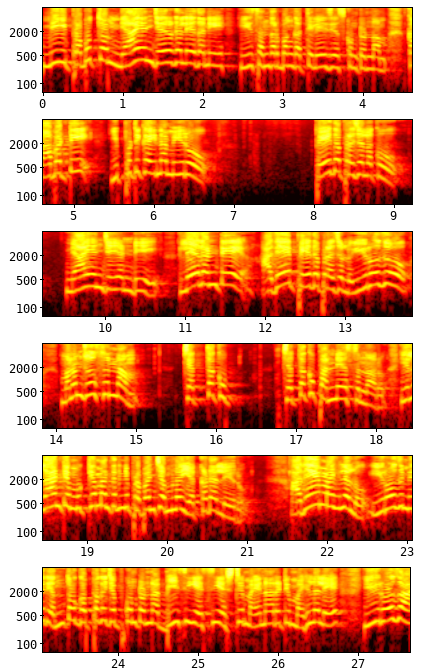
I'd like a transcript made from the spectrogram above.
మీ ప్రభుత్వం న్యాయం జరగలేదని ఈ సందర్భంగా తెలియజేసుకుంటున్నాం. కాబట్టి ఇప్పటికైనా మీరు పేద ప్రజలకు న్యాయం చేయండి. లేదంటే అదే పేద ప్రజలు. ఈరోజు మనం చూస్తున్నాం చెత్తకు చెత్తకు పన్నేస్తున్నారు. ఇలాంటి ముఖ్యమంత్రిని ప్రపంచంలో ఎక్కడా లేరు. అదే మహిళలు ఈరోజు మీరు ఎంతో గొప్పగా చెప్పుకుంటున్న బీసీ ఎస్సీ ఎస్టీ మైనారిటీ మహిళలే ఈరోజు ఆ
